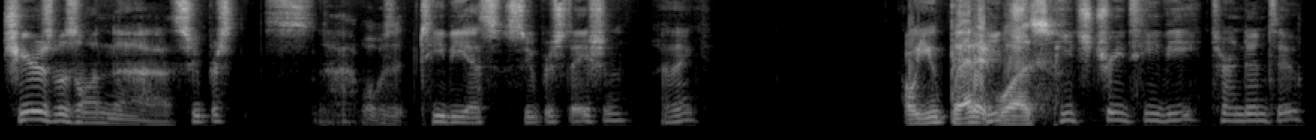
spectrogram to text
Cheers was on uh Super uh, what was it? TBS Superstation, I think. Oh, you bet it was. Peach-. Peachtree TV turned into.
